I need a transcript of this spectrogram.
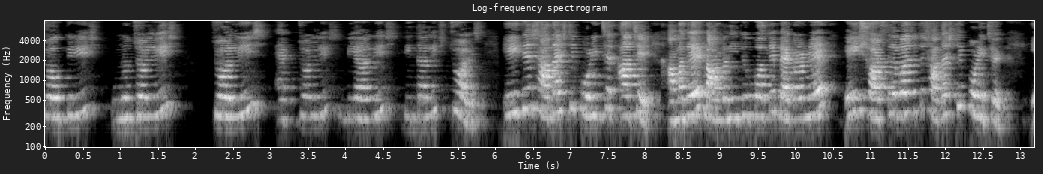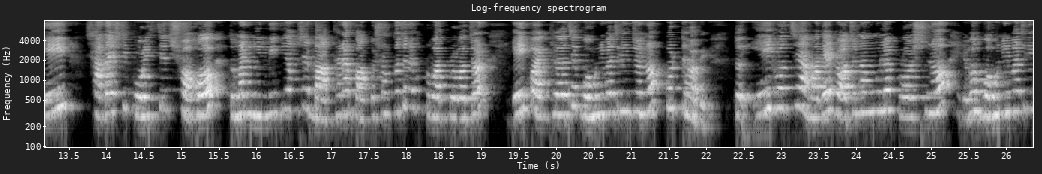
চৌত্রিশ, উনচল্লিশ, চল্লিশ, একচল্লিশ, বিয়াল্লিশ, তেতাল্লিশ, চুয়াল্লিশ। এই যে সাতাইশটি পরিচ্ছেদ আছে আমাদের বাংলা দ্বিতীয় ব্যাকরণের এই শর্ট সিলেবাস হচ্ছে সাতাইশটি পরিচ্ছেদ। এই সাতাইশটি পরিচ্ছেদ সহ তোমার নির্মিতি অংশের বাগধারা বাক্য সংকোচন এবং প্রবাদ প্রবচন, এই কয়েকটি হচ্ছে বহু নির্বাচনের জন্য করতে হবে। তো এই হচ্ছে আমাদের রচনামূলক প্রশ্ন এবং বহুনির্বাচনী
